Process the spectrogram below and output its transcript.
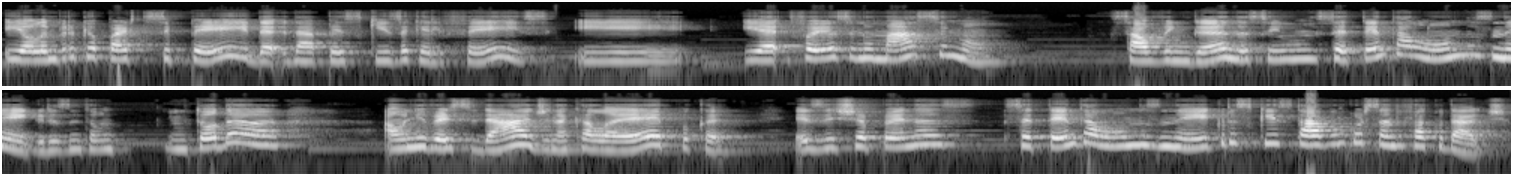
e eu lembro que eu participei da, da pesquisa que ele fez e, e é, foi assim, no máximo, salvo engano, assim, uns 70 alunos negros. Então, em toda a universidade naquela época, existe apenas 70 alunos negros que estavam cursando faculdade.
